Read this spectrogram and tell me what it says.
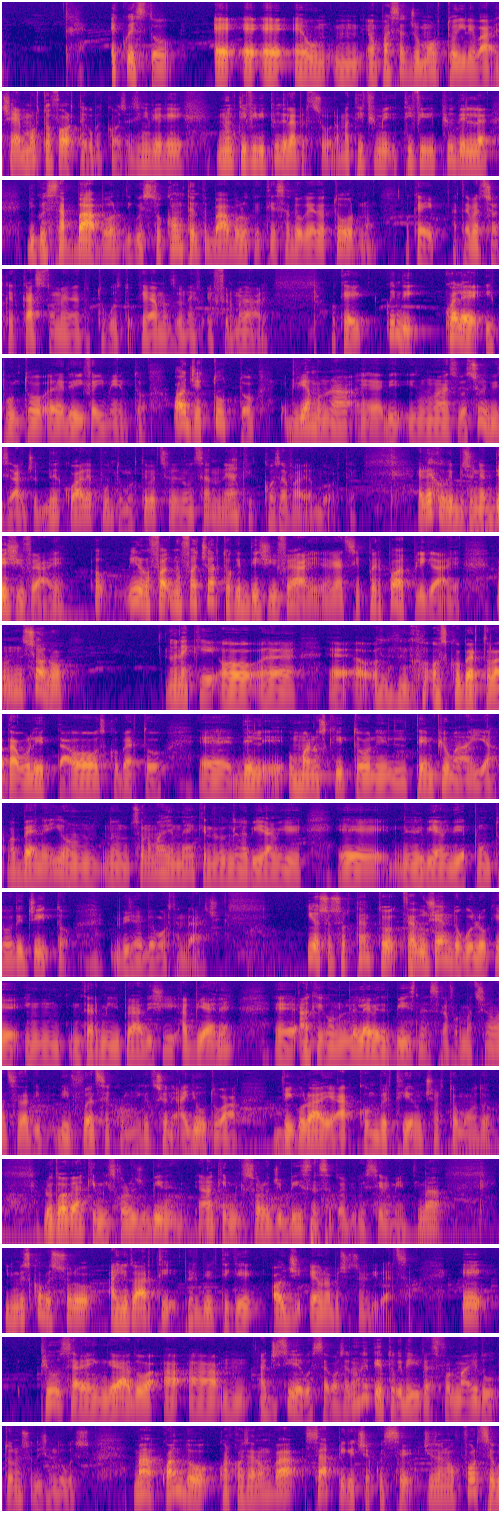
E questo è, è, è, un, mm, è, un, passaggio molto rilevante, cioè è molto forte come cosa, significa che non ti fidi più della persona, ma ti, ti fidi più del, di questa bubble, di questo content bubble che ti è stato creato attorno, ok? Attraverso anche il custom, tutto questo che Amazon è, è fenomenale, ok? Quindi qual è il punto eh, di riferimento? Oggi è tutto, viviamo una, eh, di, in una situazione di disagio nel quale appunto molte persone non sanno neanche cosa fare a volte. Ed ecco che bisogna decifrare io non, fa, non, faccio altro che decifrare, ragazzi, per poi applicare. Non sono. Non è che ho, eh, eh, ho, ho scoperto la tavoletta, ho scoperto eh, del, un manoscritto nel Tempio Maya, va bene? Io non, non sono mai neanche andato nella piramide, eh, nelle piramidi appunto d'Egitto, mi piacerebbe molto andarci. Io sto soltanto traducendo quello che in, in termini pratici avviene, eh, anche con le leve del business, la formazione avanzata di, di, influenza e comunicazione, aiuto a veicolare, a convertire in un certo modo. Lo trovi anche in Mixology Business, anche in Mixology Business trovi questi elementi, ma il mio scopo è solo aiutarti per dirti che oggi è una percezione diversa. E più sarai in grado a, a, a, gestire questa cosa. Non è detto che devi trasformare tutto, non sto dicendo questo, ma quando qualcosa non va, sappi che queste, ci sono forse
